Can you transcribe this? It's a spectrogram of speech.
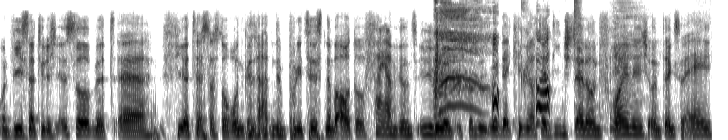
Und wie es natürlich ist, so mit äh, vier Testosteron geladenen Polizisten im Auto, feiern wir uns übel und ich bin der King auf der Dienststelle und freue mich und denk so, ey,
